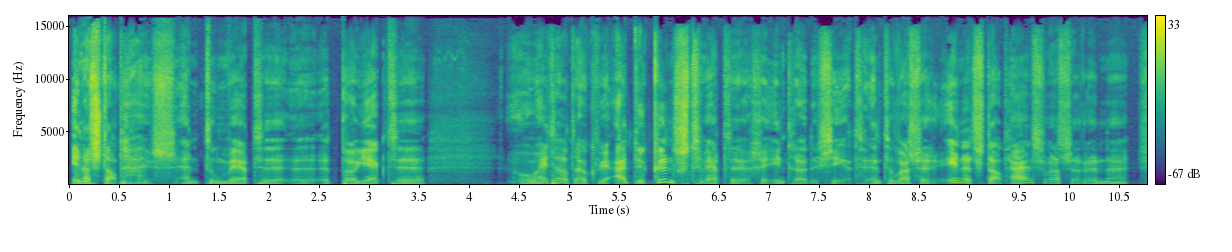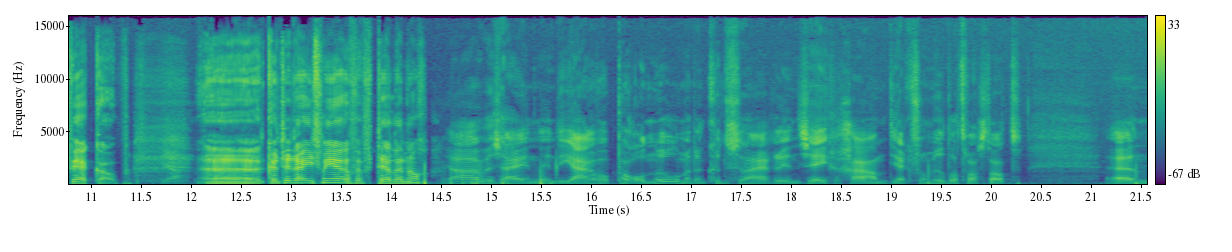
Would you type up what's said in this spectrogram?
in het stadhuis. En toen werd het project hoe heet dat ook weer, uit de kunst werd uh, geïntroduceerd. En toen was er in het stadhuis was er een uh, verkoop. Ja. Uh, kunt u daar iets meer over vertellen nog? Ja, we zijn in de jaren van Parol 0 met een kunstenaar in zee gegaan. Dirk van Mildert was dat. En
